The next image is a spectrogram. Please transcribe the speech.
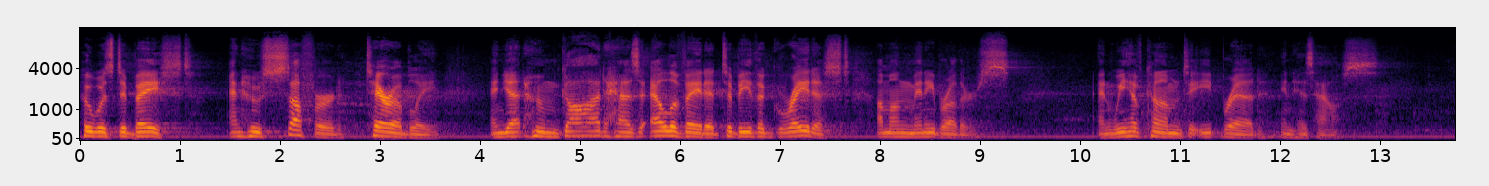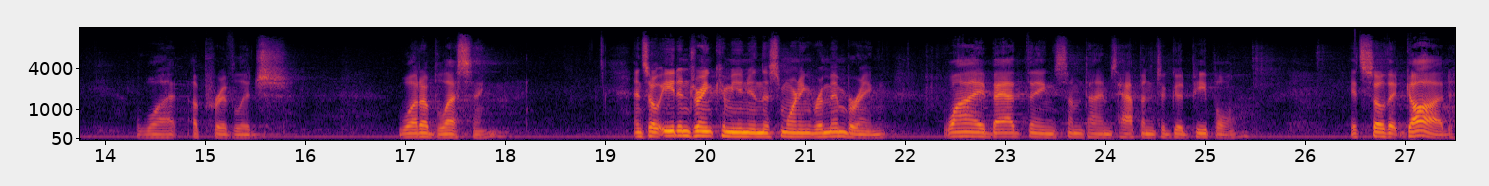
who was debased and who suffered terribly, and yet whom God has elevated to be the greatest among many brothers. And we have come to eat bread in his house. What a privilege! What a blessing. And so, eat and drink communion this morning, remembering why bad things sometimes happen to good people. It's so that God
